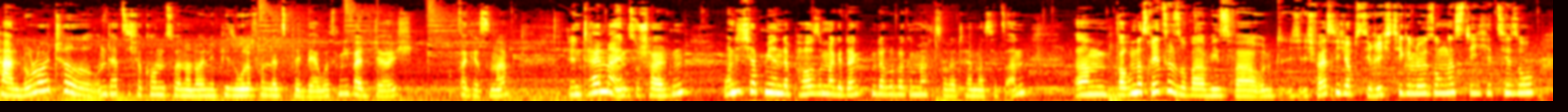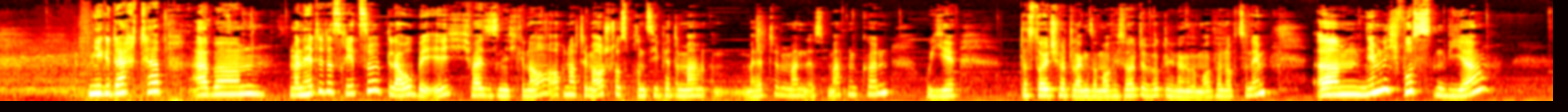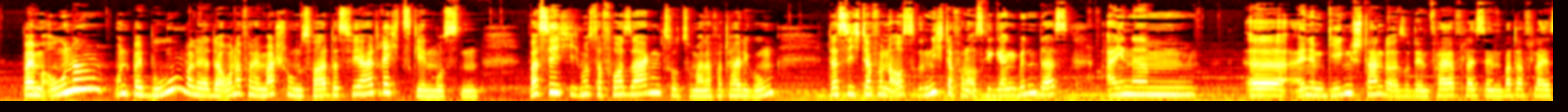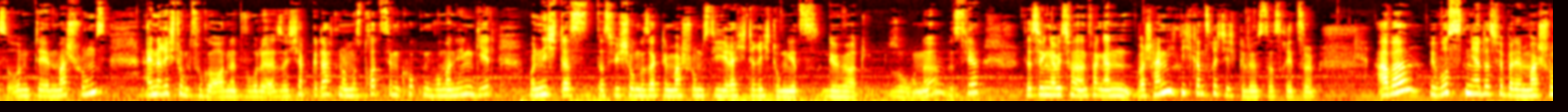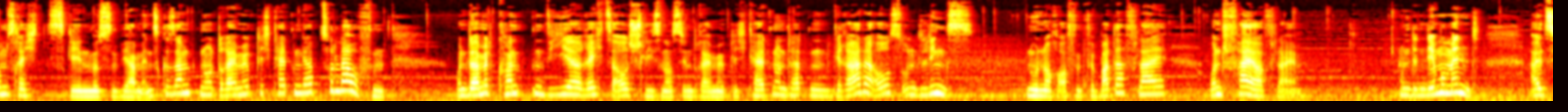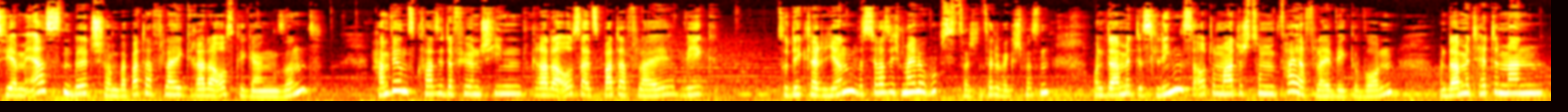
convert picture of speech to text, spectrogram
Hallo Leute und herzlich willkommen zu einer neuen Episode von Let's Play Bear With Me, bei der ich vergessen habe, den Timer einzuschalten. Und ich habe mir in der Pause mal Gedanken darüber gemacht, so der Timer ist jetzt an, ähm, warum das Rätsel so war, wie es war. Und ich, ich weiß nicht, ob es die richtige Lösung ist, die ich jetzt hier so mir gedacht habe, aber man hätte das Rätsel, glaube ich, ich weiß es nicht genau, auch nach dem Ausschlussprinzip hätte, hätte man es machen können. Oh je, das Deutsch hört langsam auf. Ich sollte wirklich langsam aufhören aufzunehmen. Ähm, nämlich wussten wir beim Owner und bei Boo, weil er der Owner von den Mushrooms war, dass wir halt rechts gehen mussten. Was ich, ich muss davor sagen, zu, zu meiner Verteidigung, dass ich davon aus, nicht davon ausgegangen bin, dass einem äh, einem Gegenstand, also den Fireflies, den Butterflies und den Mushrooms, eine Richtung zugeordnet wurde. Also ich habe gedacht, man muss trotzdem gucken, wo man hingeht und nicht, dass, dass wie schon gesagt, den Mushrooms die rechte Richtung jetzt gehört. So, ne? Wisst ihr? Deswegen habe ich es von Anfang an wahrscheinlich nicht ganz richtig gelöst, das Rätsel. Aber wir wussten ja, dass wir bei den Mushrooms rechts gehen müssen. Wir haben insgesamt nur drei Möglichkeiten gehabt zu laufen. Und damit konnten wir rechts ausschließen aus den drei Möglichkeiten und hatten geradeaus und links nur noch offen für Butterfly und Firefly. Und in dem Moment, als wir am ersten Bildschirm bei Butterfly geradeaus gegangen sind, haben wir uns quasi dafür entschieden, geradeaus als Butterfly-Weg zu deklarieren. Wisst ihr, was ich meine? Hups, jetzt habe ich den Zettel weggeschmissen. Und damit ist links automatisch zum Firefly-Weg geworden. Und damit hätte man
